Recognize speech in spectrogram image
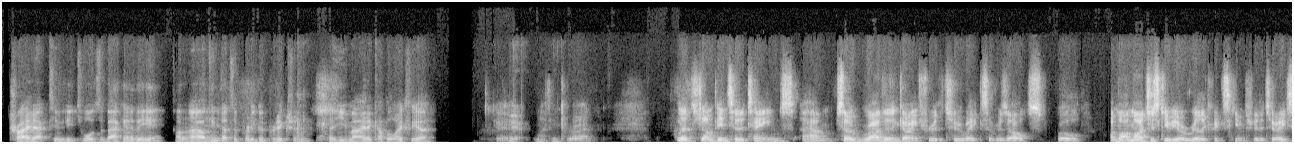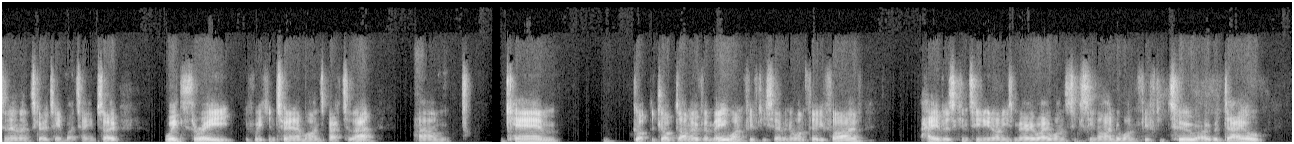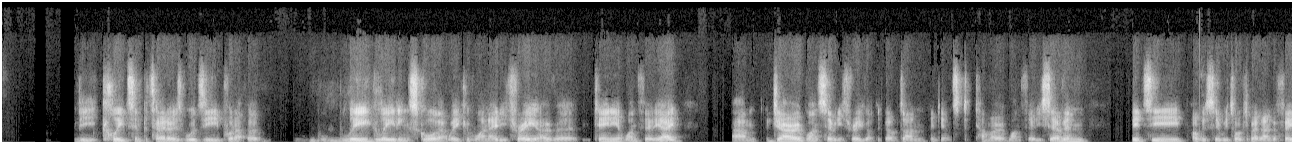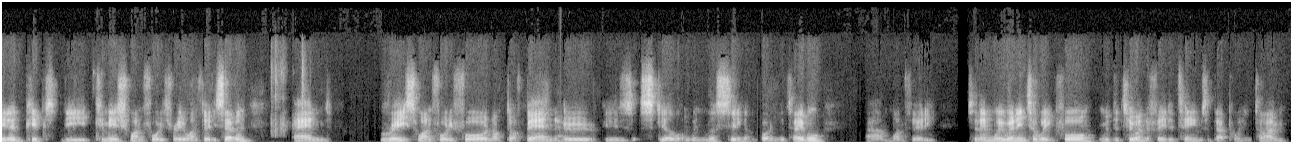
trade activity towards the back end of the year. I don't know. I think Mm. that's a pretty good prediction that you made a couple of weeks ago. Yeah, Yeah. I think you're right. Let's jump into the teams. Um, so rather than going through the two weeks of results, we'll I might, I might just give you a really quick skim through the two weeks, and then let's go team by team. So week three, if we can turn our minds back to that, um, Cam got the job done over me, 157 to 135. Havers continued on his merry way, 169 to 152 over Dale. The cleats and potatoes Woodsy put up a league leading score that week of 183 over Keeney at 138. Um, Jared 173 got the job done against Camo at 137. Fitzy, obviously we talked about undefeated, pipped the commish 143 to 137, and Reese 144 knocked off Ben, who is still winless, sitting at the bottom of the table, um, 130. So then we went into week four with the two undefeated teams at that point in time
